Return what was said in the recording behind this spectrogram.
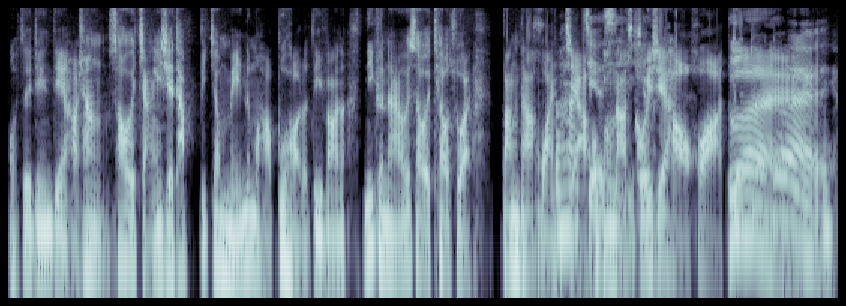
哦，这间店好像稍微讲一些他比较没那么好不好的地方呢，你可能还会稍微跳出来帮他缓颊，或帮他说一些好话，对对，对，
